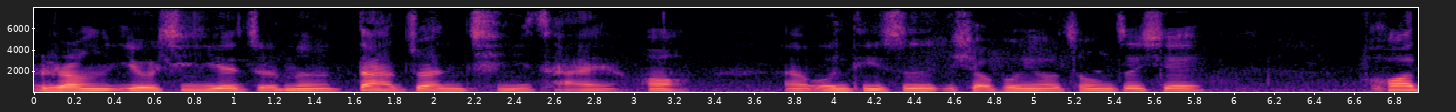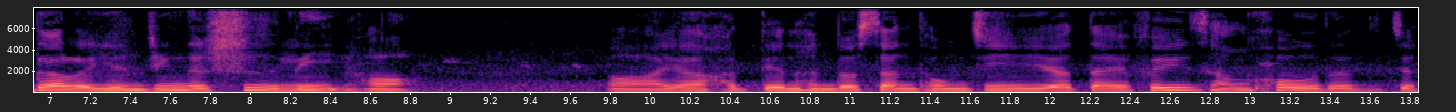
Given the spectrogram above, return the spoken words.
让游戏业者呢大赚其财。哈，那问题是小朋友从这些。花掉了眼睛的视力，哈，啊，要点很多散瞳剂，要戴非常厚的这，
